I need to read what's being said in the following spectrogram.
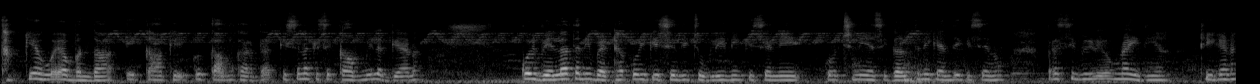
ਥੱਕਿਆ ਹੋਇਆ ਬੰਦਾ ਇੱਕ ਆ ਕੇ ਕੋਈ ਕੰਮ ਕਰਦਾ, ਕਿਸੇ ਨਾ ਕਿਸੇ ਕੰਮ ਹੀ ਲੱਗਿਆ ਨਾ। ਕੋਈ ਵਿਹਲਾ ਤਾਂ ਨਹੀਂ ਬੈਠਾ, ਕੋਈ ਕਿਸੇ ਦੀ ਚੁਗਲੀ ਨਹੀਂ, ਕਿਸੇ ਨੇ ਕੁਛ ਨਹੀਂ, ਅਸੀਂ ਗਲਤ ਨਹੀਂ ਕਹਿੰਦੇ ਕਿਸੇ ਨੂੰ, ਪਰ ਅਸੀਂ ਵੀਡੀਓ ਬਣਾਈ ਦੀਆਂ ਠੀਕ ਹੈ ਨਾ?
